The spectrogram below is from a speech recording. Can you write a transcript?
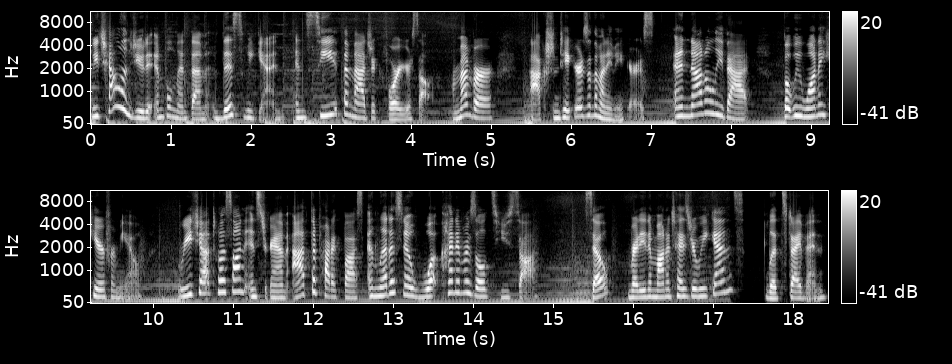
We challenge you to implement them this weekend and see the magic for yourself. Remember, action takers are the moneymakers. And not only that, but we want to hear from you. Reach out to us on Instagram at The Product Boss and let us know what kind of results you saw. So, ready to monetize your weekends? Let's dive in.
